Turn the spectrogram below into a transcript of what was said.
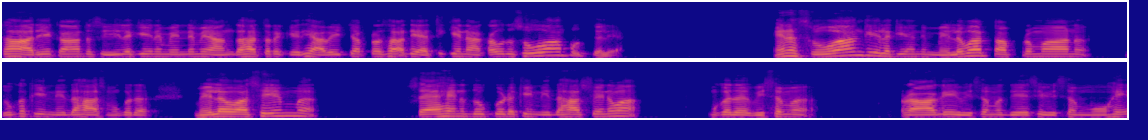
සහ ආර්යකාන්ත සීල කියන මෙන්න මේ අංග හතර කෙරෙහි අවිච්ඡ ප්‍රසාදය ඇති කෙනා කවුද සෝවාන් පුද්ගලයා. එන සෝවාන් කියලා කියන්නේ මෙලවත් අප්‍රමාණ දුකකින් නිදහස්. මොකද මෙලව වශයෙන්ම සෑහෙන දුක් ගොඩකින් නිදහස් වෙනවා. මොකද විසම රාගේ විසම දේශේ විසම මෝහය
